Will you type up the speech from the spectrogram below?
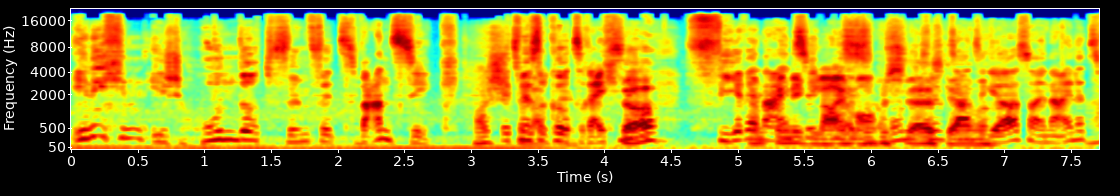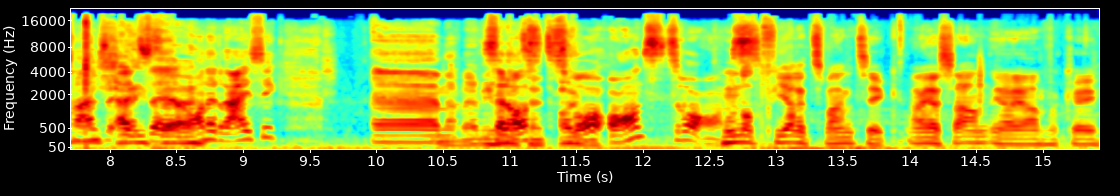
Innichen ist 125. Was Jetzt müssen wir kurz rechnen. So. Dann bin 94 ich gleich plus mal. Du bestellst 125, gerne. ja, sind 21, Ah, also äh, Scheiße. 31. Ähm, Nein, nein, wie das 100 heißt sind's. 2, 1, 2, 1. 124. Ah ja, Saren, ja, ja, okay.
